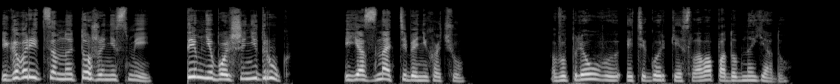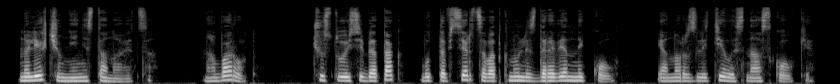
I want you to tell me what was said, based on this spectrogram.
И говорить со мной тоже не смей! Ты мне больше не друг! И я знать тебя не хочу!» Выплевываю эти горькие слова подобно яду, но легче мне не становится. Наоборот. Чувствую себя так, будто в сердце воткнули здоровенный кол, и оно разлетелось на осколки,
